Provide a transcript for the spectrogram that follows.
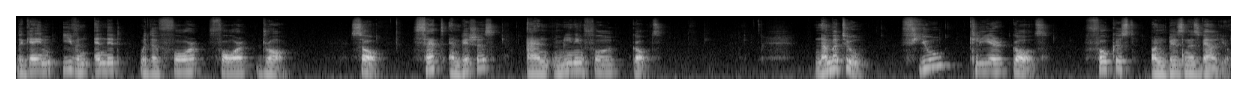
the game even ended with a 4 4 draw. So, Set ambitious and meaningful goals. Number two, few clear goals focused on business value.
